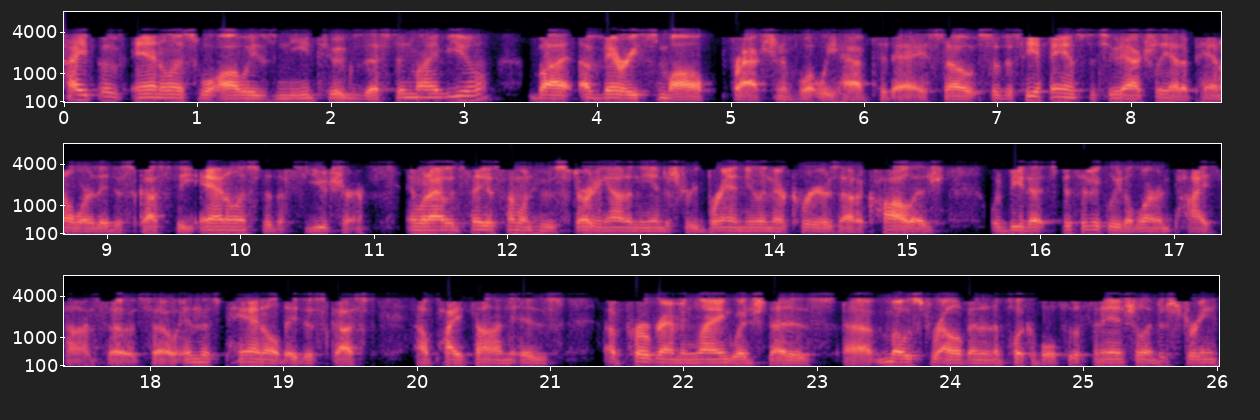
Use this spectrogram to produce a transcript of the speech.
type of analysts will always need to exist, in my view but a very small fraction of what we have today. So, so the CFA Institute actually had a panel where they discussed the analyst of the future. And what I would say as someone who's starting out in the industry brand new in their careers out of college would be that specifically to learn Python. So, so in this panel, they discussed how Python is a programming language that is uh, most relevant and applicable to the financial industry.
